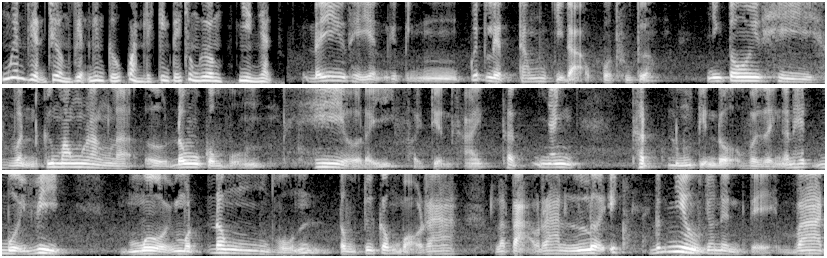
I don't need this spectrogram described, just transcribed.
nguyên viện trưởng Viện Nghiên cứu Quản lý Kinh tế Trung ương nhìn nhận. Đây thể hiện cái tính quyết liệt trong chỉ đạo của Thủ tướng. Nhưng tôi thì vẫn cứ mong rằng là ở đâu có vốn thì ở đấy phải triển khai thật nhanh thật đúng tiến độ và giải ngân hết bởi vì mỗi một đồng vốn đầu tư công bỏ ra là tạo ra lợi ích rất nhiều cho nền kinh tế và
